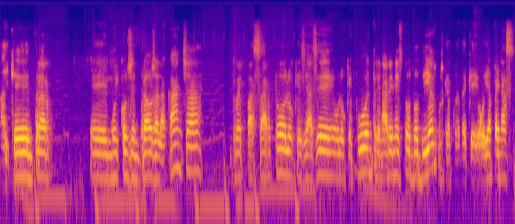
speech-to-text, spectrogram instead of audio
hay que entrar eh, muy concentrados a la cancha, repasar todo lo que se hace o lo que pudo entrenar en estos dos días, porque acuérdate que hoy apenas,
